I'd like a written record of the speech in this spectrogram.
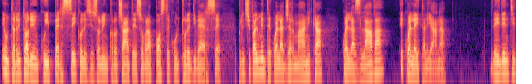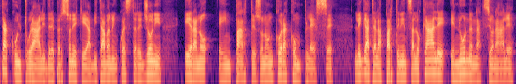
è un territorio in cui per secoli si sono incrociate e sovrapposte culture diverse, principalmente quella germanica, quella slava e quella italiana. Le identità culturali delle persone che abitavano in queste regioni erano e in parte sono ancora complesse, legate all'appartenenza locale e non nazionale.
